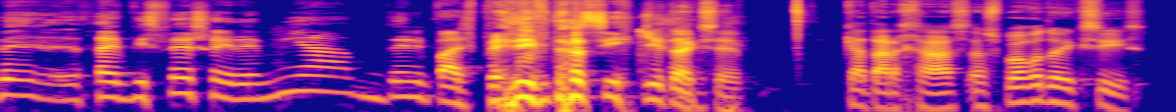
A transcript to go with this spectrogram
δε- θα επισφέσω ηρεμία, δεν υπάρχει περίπτωση. Κοίταξε. Καταρχάς, α πω εγώ το εξής.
